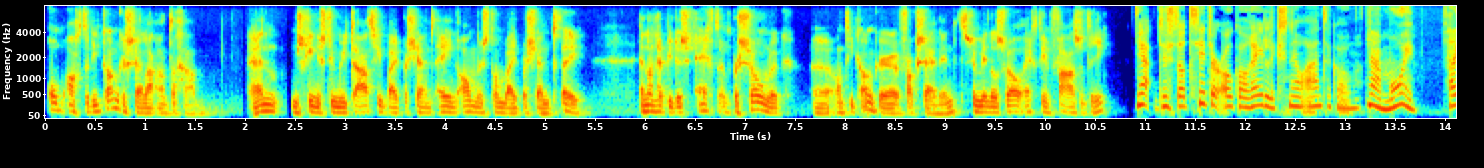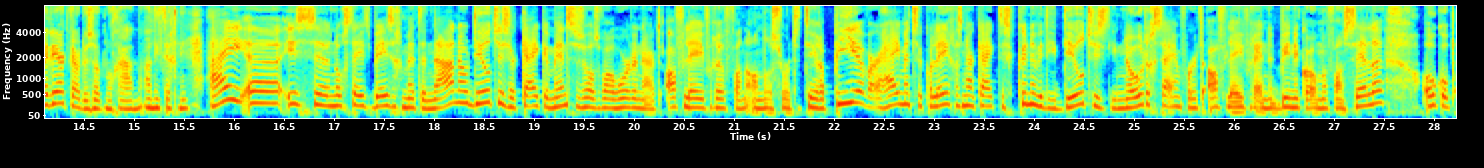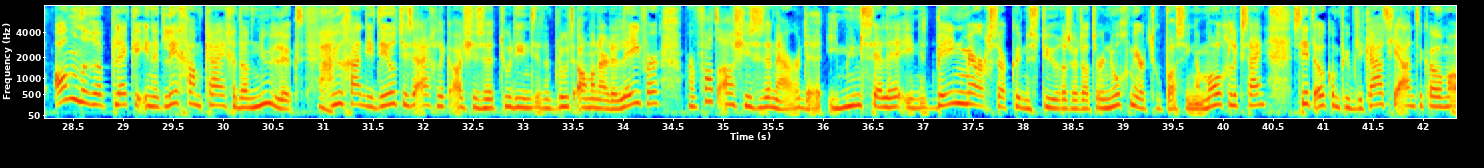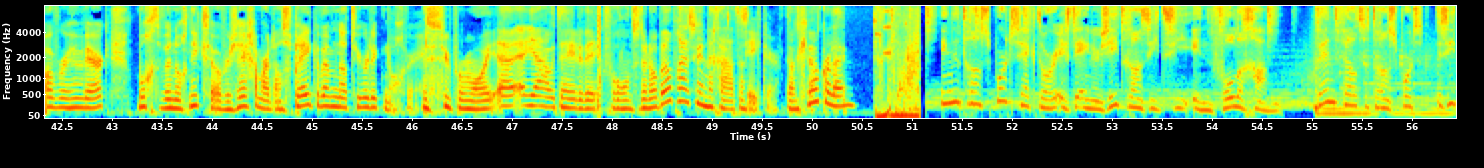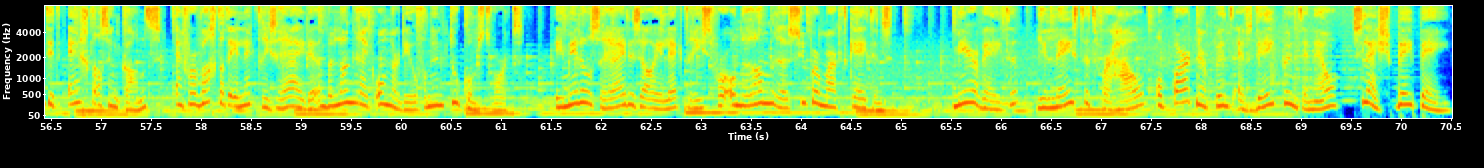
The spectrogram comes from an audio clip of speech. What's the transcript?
om achter die kankercellen aan te gaan. En misschien is de mutatie bij patiënt 1 anders dan bij patiënt 2. En dan heb je dus echt een persoonlijk uh, antikankervaccin in. Het is inmiddels wel echt in fase 3. Ja, dus dat zit er ook al redelijk snel aan te komen. Ja, mooi. Hij werkt daar dus ook nog aan, aan die techniek. Hij uh, is uh, nog steeds bezig met de nanodeeltjes. Er kijken mensen, zoals we al hoorden, naar het afleveren van andere soorten therapieën. Waar hij met zijn collega's naar kijkt, is kunnen we die deeltjes die nodig zijn voor het afleveren en het binnenkomen van cellen, ook op andere plekken in het lichaam krijgen dan nu lukt. Ah. Nu gaan die deeltjes eigenlijk, als je ze toedient in het bloed, allemaal naar de lever. Maar wat als je ze naar de immuuncellen in het beenmerg zou kunnen sturen, zodat er nog meer toepassingen mogelijk zijn? Zit ook een publicatie aan te komen over hun werk. Mochten we nog niks over zeggen, maar dan spreken we hem natuurlijk nog weer. Supermooi. Uh, en jij houdt de hele week voor ons de Nobelprijs in de gaten. Zeker. Dankjewel, Carlijn. In de transportsector is de energietransitie in volle gang. Bentveldse Transport ziet dit echt als een kans en verwacht dat elektrisch rijden een belangrijk onderdeel van hun toekomst wordt. Inmiddels rijden ze al elektrisch voor onder andere supermarktketens. Meer weten? Je leest het verhaal op partner.fd.nl/bp.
